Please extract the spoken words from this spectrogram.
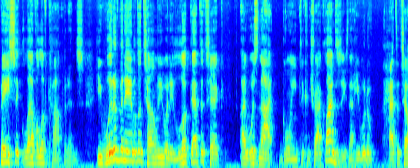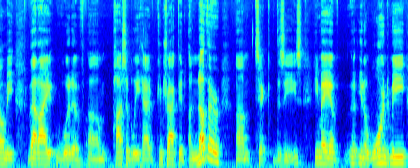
basic level of competence, he would have been able to tell me when he looked at the tick I was not going to contract Lyme disease. Now, he would have had to tell me that I would have um, possibly have contracted another um, tick disease. He may have, you know, warned me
